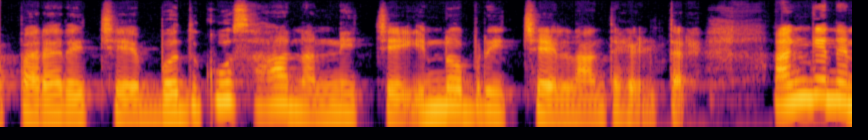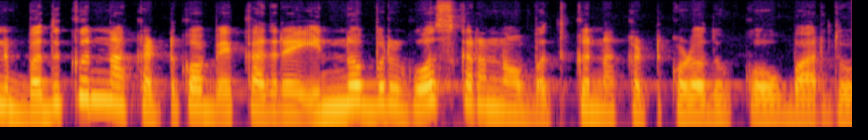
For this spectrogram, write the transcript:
ಪರರಿಚ್ಛೆ, ಬದುಕು ಸಹ ನನ್ನಿಚ್ಛೆ, ಇನ್ನೊಬ್ರ ಇಚ್ಛೆ ಇಲ್ಲ ಅಂತ ಹೇಳ್ತಾರೆ. ಹಂಗೆ ನಾನು ಬದುಕನ್ನ ಕಟ್ಕೋಬೇಕಾದ್ರೆ ಇನ್ನೊಬ್ರಿಗೋಸ್ಕರ ನಾವು ಬದುಕನ್ನು ಕಟ್ಕೊಳ್ಳೋದಕ್ಕೆ ಹೋಗ್ಬಾರ್ದು.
